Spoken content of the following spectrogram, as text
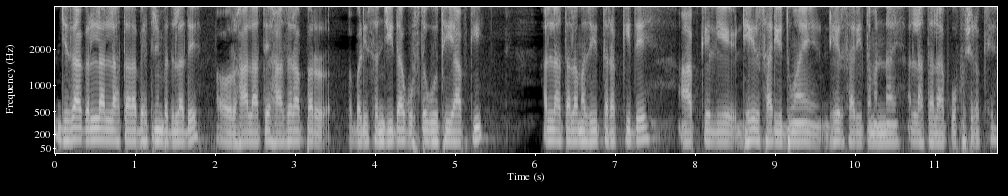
जज़ाक अल्लाह अल्लाह ताला बेहतरीन बदला दे और हालात हाजरा पर बड़ी संजीदा गुफ्तगु थी आपकी। अल्लाह ताला मज़ीद तरक्की दे। आपके लिए ढेर सारी दुआएँ ढेर सारी तमन्नाएँ। अल्लाह ताला आपको खुश रखे।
